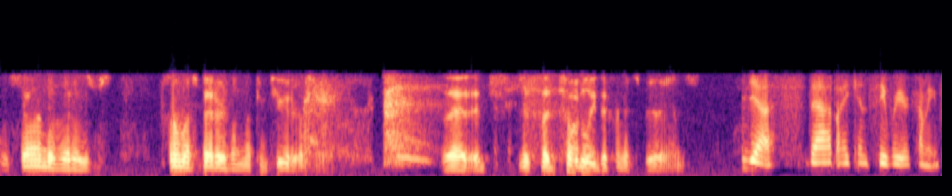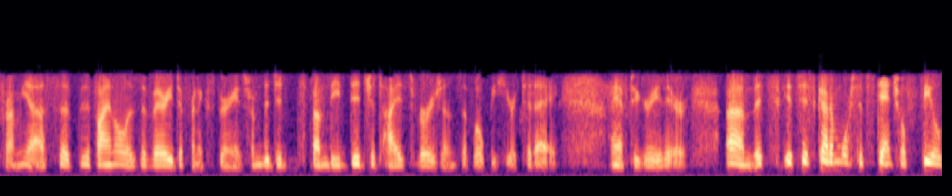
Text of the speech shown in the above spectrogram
the sound of it is so much better than the computer that it's just a totally different experience. Yes, that I can see where you're coming from. Yes, the vinyl is a very different experience from the from the digitized versions of what we hear today. I have to agree there. Um, it's it's just got a more substantial feel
